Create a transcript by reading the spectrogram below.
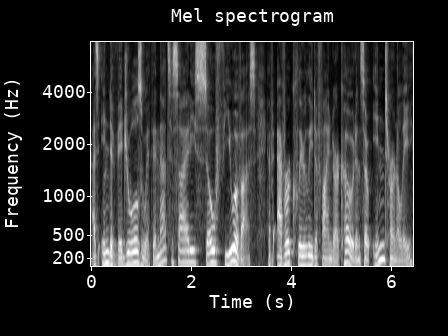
as individuals within that society, so few of us have ever clearly defined our code. And so internally,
